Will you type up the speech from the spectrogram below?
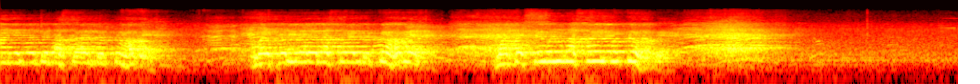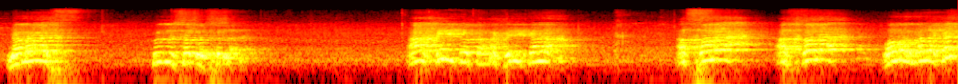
নিজের মধ্যে বাস্তবায়ন করতে হবে। আমার পরিবারের বাস্তবায়ন করতে হবে। আমার দেশের মধ্যে বাস্তবায়ন করতে হবে। নামাজ হুজুর ওয়াসাল্লাম, আখেরি কথা, আখেরি কালাম। আসসালা আসসালা ওয়া মা মালাকাত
